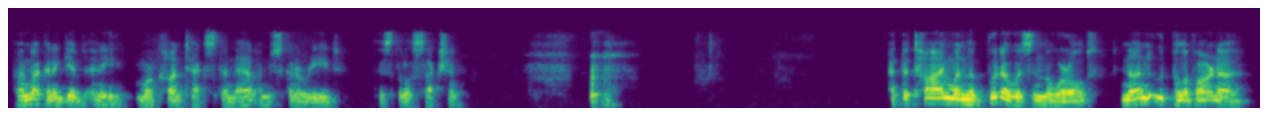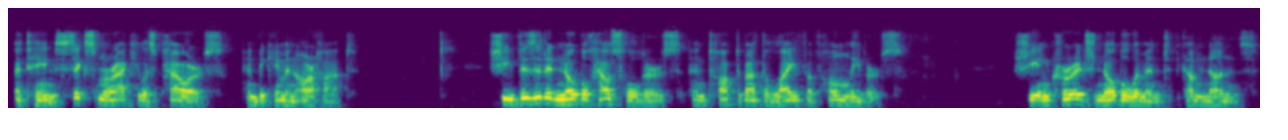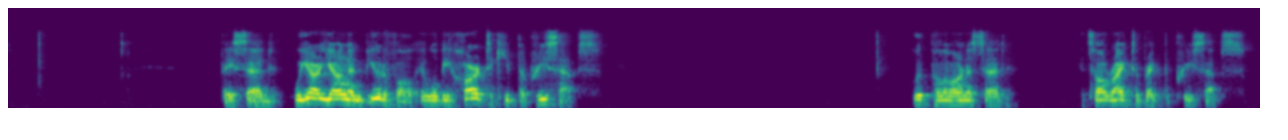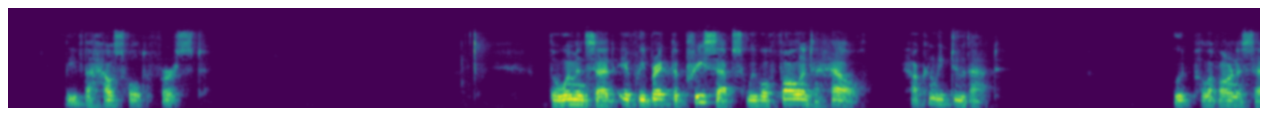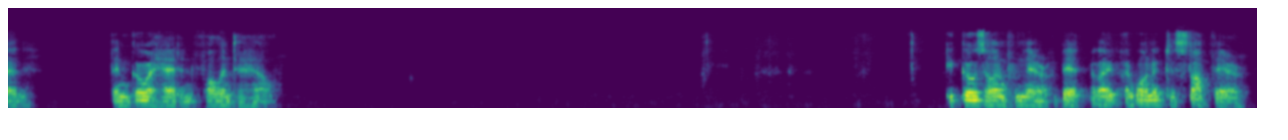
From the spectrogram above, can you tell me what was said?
I'm not going to give any more context than that. I'm just going to read this little section. At the time when the Buddha was in the world, Nun Utpalavarna attained six miraculous powers and became an arhat. She visited noble householders and talked about the life of home leavers. She encouraged noble women to become nuns. They said, We are young and beautiful. It will be hard to keep the precepts. Utpalavarna said, It's all right to break the precepts. Leave the household first. The women said, If we break the precepts, we will fall into hell. How can we do that? Utpalavarna said, Then go ahead and fall into hell. It goes on from there a bit, but I, I wanted to stop there.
